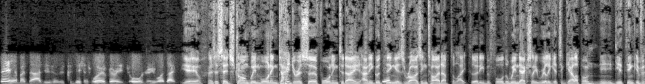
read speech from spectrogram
there, but uh, the conditions were very ordinary, weren't they? Yeah, as I said, strong wind warning, dangerous surf warning today. Only good thing is rising tide up to late 30 before the wind actually really gets a gallop on. Do you think if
